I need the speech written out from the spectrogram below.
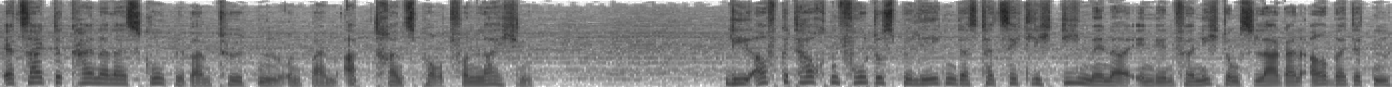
Er zeigte keinerlei Skrupel beim Töten und beim Abtransport von Leichen. Die aufgetauchten Fotos belegen, dass tatsächlich die Männer in den Vernichtungslagern arbeiteten,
